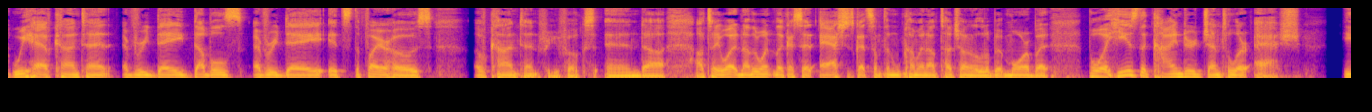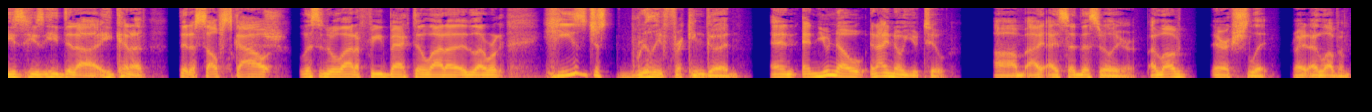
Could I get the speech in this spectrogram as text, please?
we have content every day, doubles every day. It's the fire hose of content for you folks. And uh, I'll tell you what, another one, like I said, Ash has got something coming. I'll touch on it a little bit more, but boy, he is the kinder, gentler Ash. He's he's he did a he kind of did a self scout, listened to a lot of feedback, did a lot of a lot of work. He's just really freaking good. And and you know, and I know you too. Um, I, I said this earlier. I love Eric Schlitt, right? I love him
